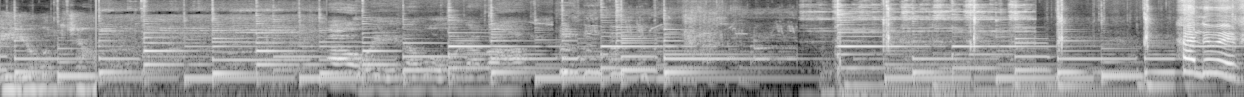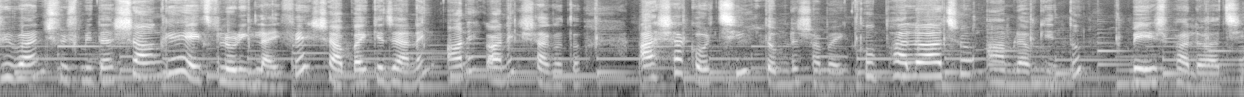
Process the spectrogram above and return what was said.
ভিডিও করতে চাও হ্যালো এভরিওয়ান সুস্মিতার সঙ্গে এক্সপ্লোরিং লাইফে সবাইকে জানাই অনেক অনেক স্বাগত। আশা করছি তোমরা সবাই খুব ভালো আছো আমরাও কিন্তু বেশ ভালো আছি।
